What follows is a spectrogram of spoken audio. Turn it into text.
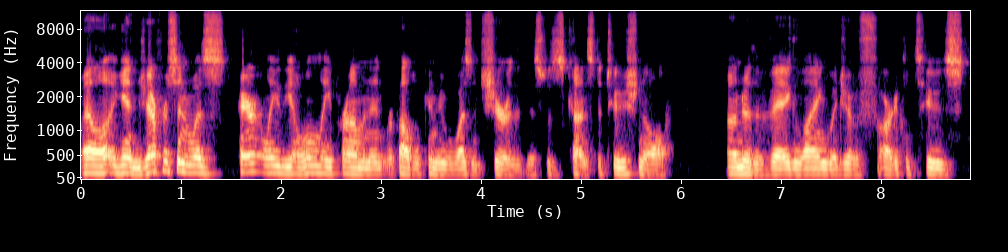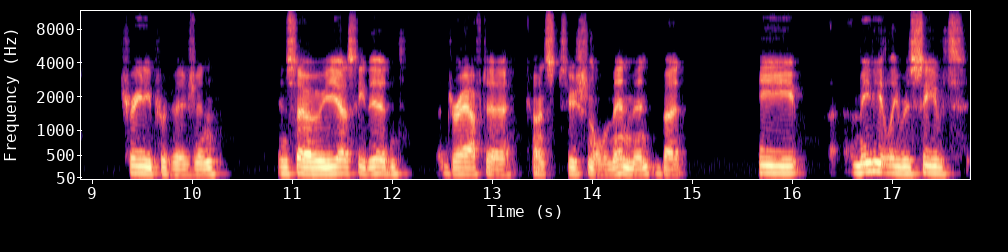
Well, again, Jefferson was apparently the only prominent Republican who wasn't sure that this was constitutional under the vague language of Article 2's treaty provision. And so, yes, he did draft a constitutional amendment, but he immediately received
